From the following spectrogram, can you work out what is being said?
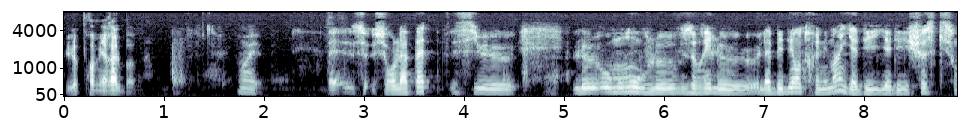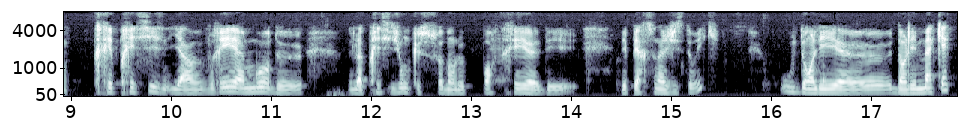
le premier album. Ouais. Euh, sur- la patte, si, euh, le, au moment où vous, le- vous aurez le, la BD entre les mains, il y, a des, il y a des choses qui sont très précises. Il y a un vrai amour de, de la précision, que ce soit dans le portrait euh, des, des personnages historiques ou dans les, euh, dans les maquettes.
